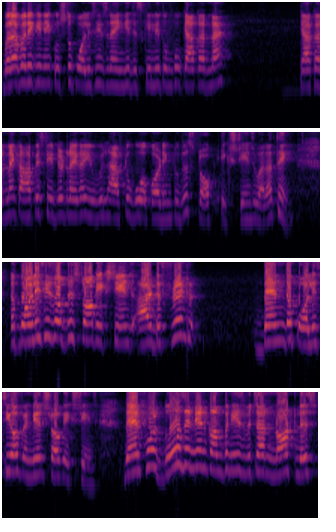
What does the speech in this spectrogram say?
बराबर है कि नहीं कुछ तो पॉलिसीज़ रहेंगी जिसके लिए तुमको क्या करना है क्या करना है, कहाँ पे स्टेटेड रहेगा you will have to go according to the stock exchange वाला thing the policies of the stock exchange are different than the policy of Indian stock exchange therefore those Indian companies which are not list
